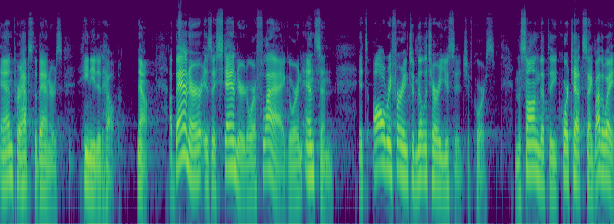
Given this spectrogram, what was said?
and perhaps the banners, he needed help. Now, a banner is a standard or a flag or an ensign. It's all referring to military usage, of course. And the song that the quartet sang, by the way,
